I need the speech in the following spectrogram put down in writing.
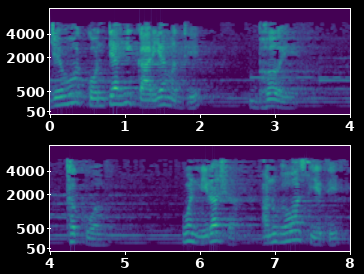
जेव्हा कोणत्याही कार्यामध्ये भय थकवा व निराशा अनुभवास येते.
